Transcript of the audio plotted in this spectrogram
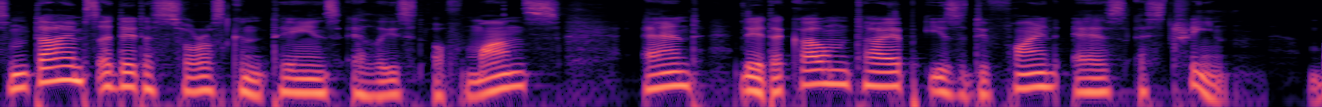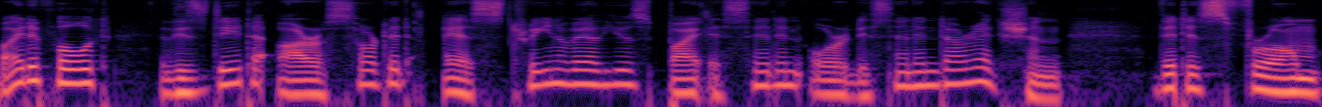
Sometimes a data source contains a list of months and data column type is defined as a string. By default, these data are sorted as string values by ascending or descending direction, that is from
